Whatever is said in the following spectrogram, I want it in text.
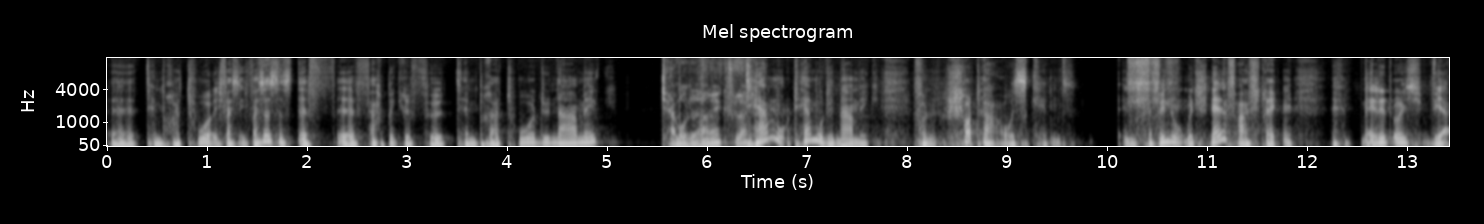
äh, Temperatur, ich weiß nicht, was ist das der äh, Fachbegriff für Temperaturdynamik? Thermodynamik vielleicht? Thermo, Thermodynamik von Schotter auskennt, in Verbindung mit Schnellfahrstrecken, meldet euch. Wir,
